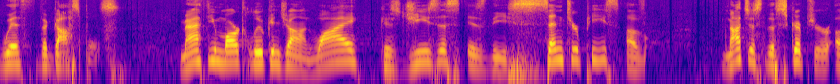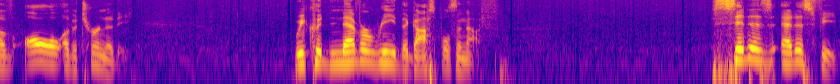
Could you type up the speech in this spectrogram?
with the gospels. Matthew, Mark, Luke, and John. Why? Because Jesus is the centerpiece of not just the scripture, of all of eternity. We could never read the Gospels enough. Sit at his feet.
